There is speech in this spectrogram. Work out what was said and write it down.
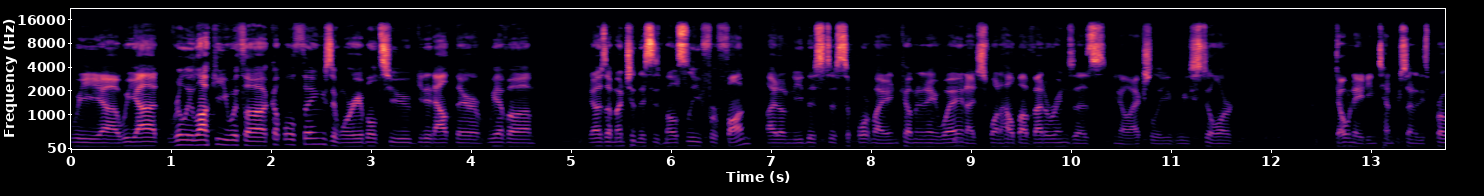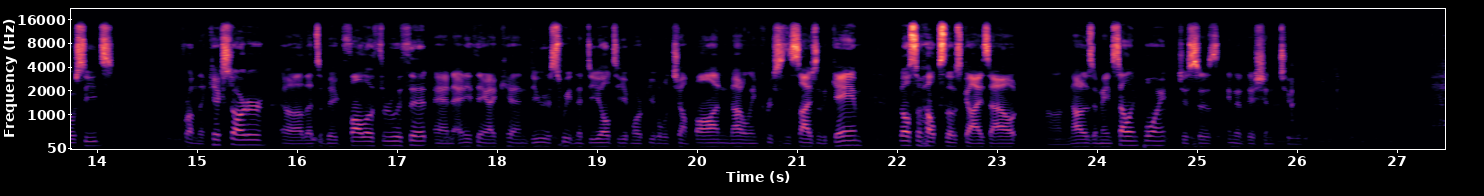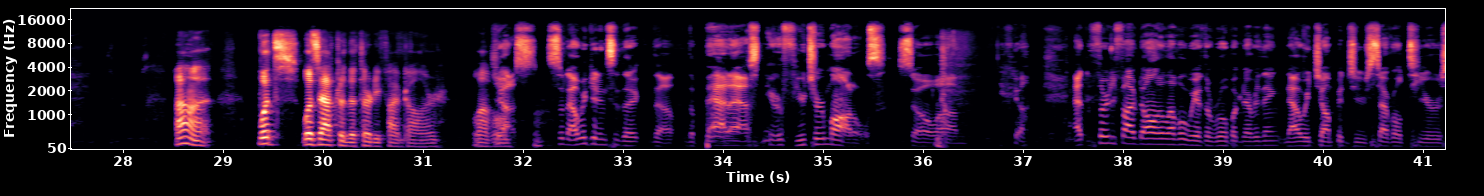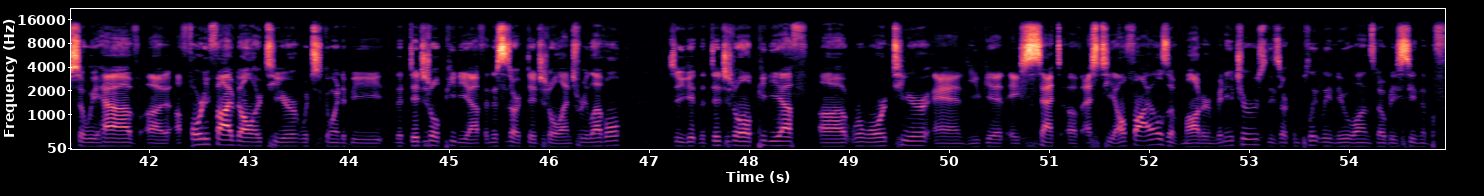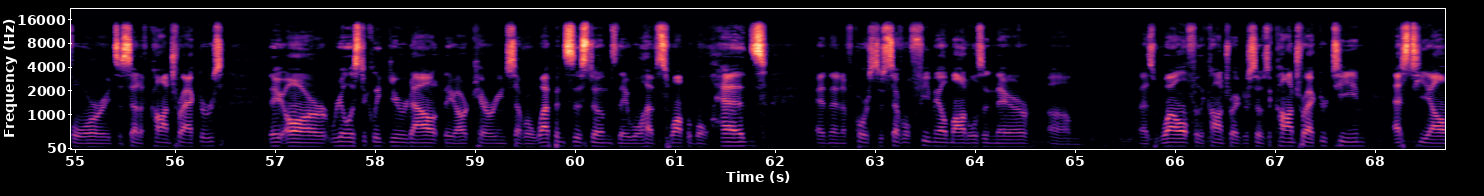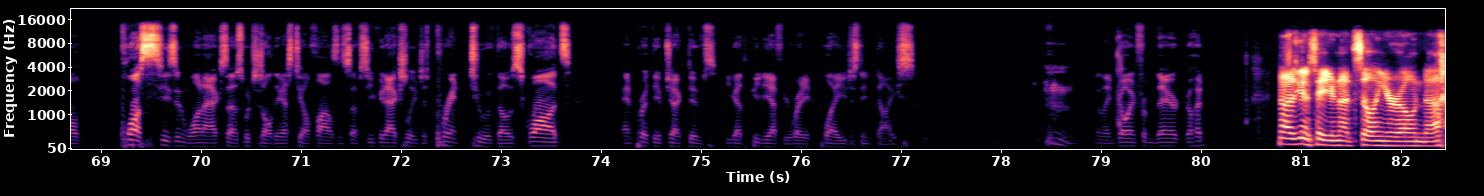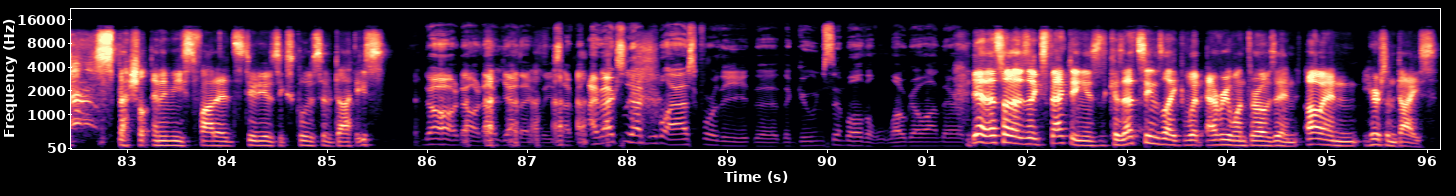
we uh, we got really lucky with a couple of things and we're able to get it out there. We have a, you know, as I mentioned, this is mostly for fun. I don't need this to support my income in any way, and I just want to help out veterans. As you know, actually, we still are donating 10% of these proceeds from the Kickstarter. Uh, that's a big follow through with it, and anything I can do to sweeten the deal to get more people to jump on not only increases the size of the game, but also helps those guys out. Um, not as a main selling point, just as in addition to. Uh, what's what's after the thirty-five dollar level? Yes. So now we get into the the, the badass near future models. So um, at the thirty-five dollar level, we have the rulebook and everything. Now we jump into several tiers. So we have a, a forty-five dollar tier, which is going to be the digital PDF, and this is our digital entry level. So you get the digital PDF uh, reward tier, and you get a set of STL files of modern miniatures. These are completely new ones. Nobody's seen them before. It's a set of contractors. They are realistically geared out. They are carrying several weapon systems. They will have swappable heads. And then, of course, there's several female models in there um, as well for the contractor. So it's a contractor team, STL, plus season one access, which is all the STL files and stuff. So you could actually just print two of those squads and print the objectives. You got the PDF, you're ready to play. You just need dice. and then going from there, go ahead. No, I was gonna say you're not selling your own uh, special enemy spotted studios exclusive dice. No, no, not yet. At least I've, I've actually had people ask for the, the the goon symbol, the logo on there. Yeah, that's what I was expecting. Is because that seems like what everyone throws in. Oh, and here's some dice.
